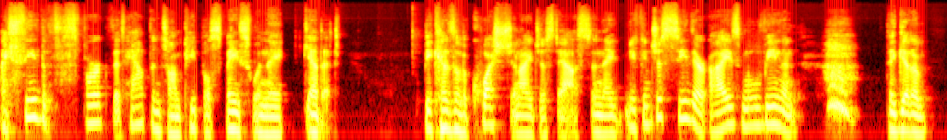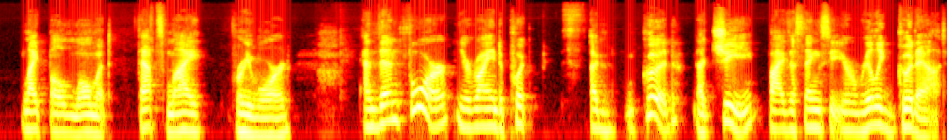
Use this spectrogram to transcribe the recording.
I see the spark that happens on people's face when they get it because of a question I just asked. And they, you can just see their eyes moving and they get a light bulb moment. That's my reward. And then four, you're going to put a good, a G, by the things that you're really good at.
